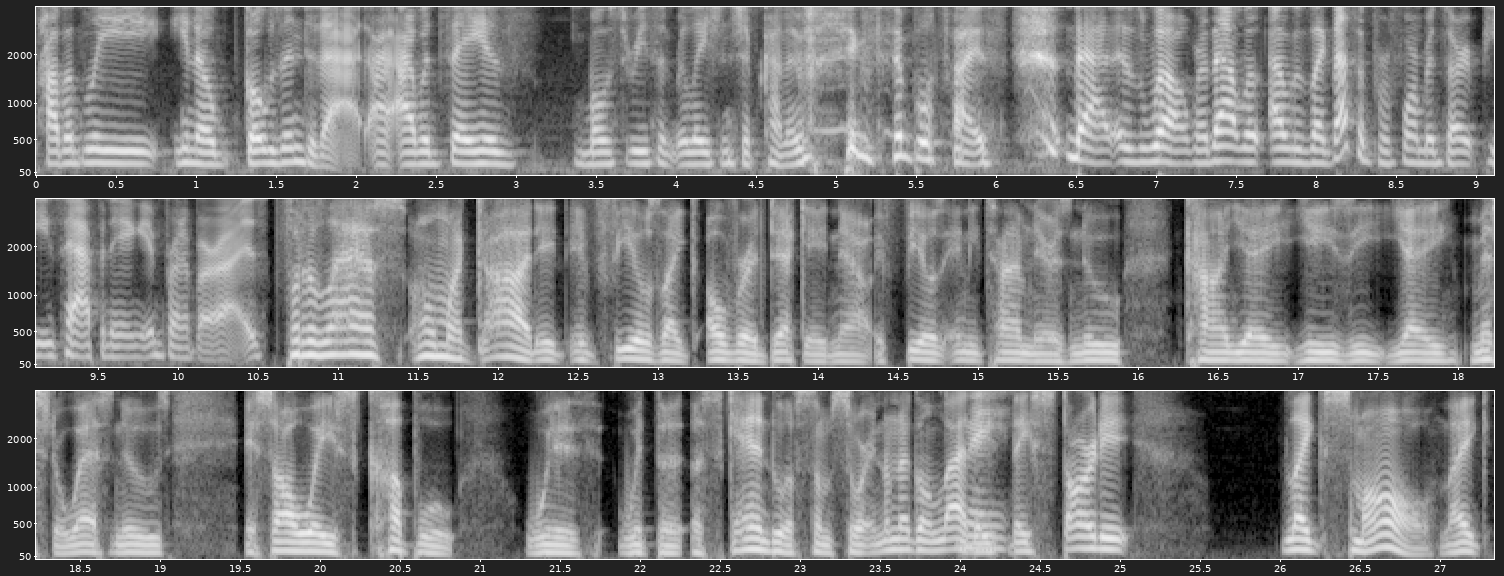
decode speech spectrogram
probably, you know, goes into that. I, I would say his most recent relationship kind of exemplifies that as well where that was i was like that's a performance art piece happening in front of our eyes. For the last oh my god it, it feels like over a decade now. It feels anytime there's new kanye yeezy yay mr west news it's always coupled with with the, a scandal of some sort. And i'm not gonna lie right. they, they started like small. Like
